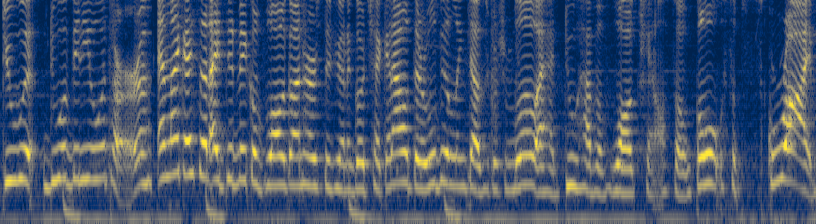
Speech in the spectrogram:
do it, do a video with her. And like I said, I did make a vlog on her, so if you want to go check it out, there will be a link down in the description below. I have a vlog channel, so go subscribe.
